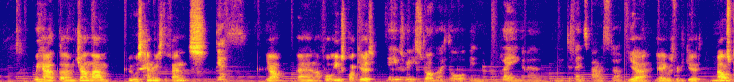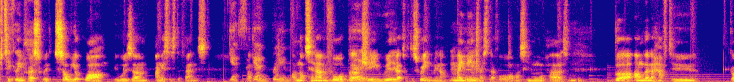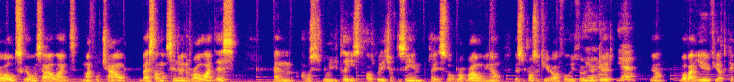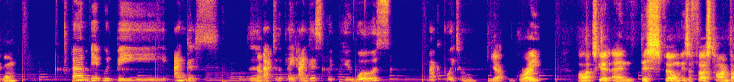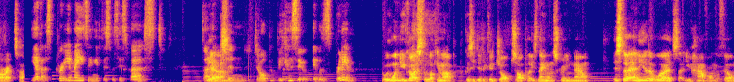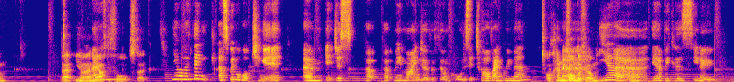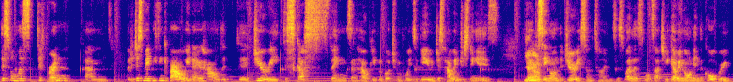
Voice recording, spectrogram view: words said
We had um, Jan Lam, who was Henry's defence, yes, yeah, and I thought he was quite good. yeah. He was really strong. I thought in playing know, defence barrister. Yeah, yeah, he was really good. I was Mm, particularly impressed with So Yuk-Wah, who was um, Angus's defence. yes, again, brilliant. I've not seen her Mm, before, but no. she really leapt off the screen. I mean, it made me Mm. interested. I thought, oh, I want to see more of hers. Mm. But I'm going to have to go old school and say I liked Michael Chow the best. I've not seen him in a role like this. And I was just really pleased. I was really chuffed to see him play this sort of ro- role, you know. As the prosecutor, I thought he was very, yeah, very good. Yeah. Yeah. What about you? If you had to pick one, Um, it would be Angus, the Yeah. actor that played Angus, who was Mak Pui-Tung. yeah, great. Oh, that's good. And this film is a first time director. Yeah, that's pretty amazing if this was his first direction. Yeah. Job because it, it was brilliant. We want you guys to look him up because he did a good job. So I'll put his name on screen now. Is there any other words that you have on the film that, you know, any Um, afterthoughts that, Yeah, well, I think as we were watching it, um, it just put, put me in mind of a film called, is it 12 Angry Men? oh, Henry Fonda Uh, film? Yeah, yeah, because you know this one was different, um, but it just made me think about you know how the, the jury discuss things and how people have got different points of view and just how interesting it is Yeah. focusing on the jury sometimes as well as what's actually going on in the courtroom.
